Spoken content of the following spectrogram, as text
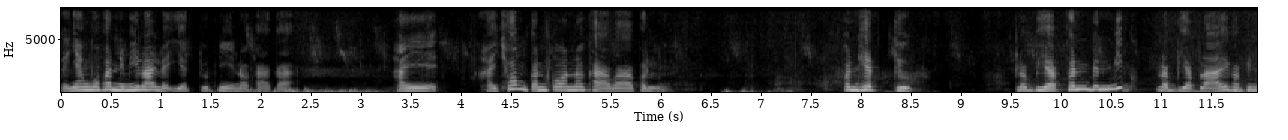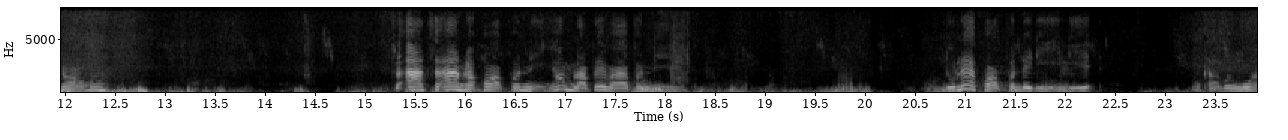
ก็ยังบ่าพันได้มีรายละเอียดจุดนี้เนาะค่ะก็ให้ให้ชมกันก่อนเนาะค่ะ ว่าเพิ่นเพิ่นเฮ็ดถึก ระเบียบเพิ่นเป็นมิกระเบียบหลายค่ะพี่น้องมึงสะอาดสะอ้านค่ะคอกเพิ่นนี่ยอมรับได้ว่าเพิ่นนี่ดูแลคอกเพิ่นได้ดีอีหลีนะคะเบิ่งงัว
